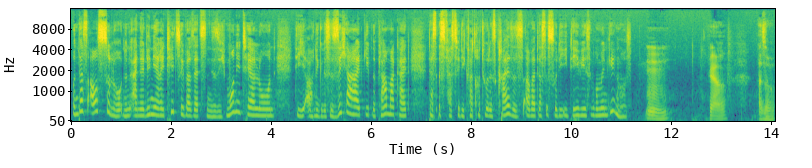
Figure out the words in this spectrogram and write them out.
Und das auszuloten und eine Linearität zu übersetzen, die sich monetär lohnt, die auch eine gewisse Sicherheit gibt, eine Planbarkeit, das ist fast wie die Quadratur des Kreises. Aber das ist so die Idee, wie es im Moment gehen muss. Mhm. Ja, also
